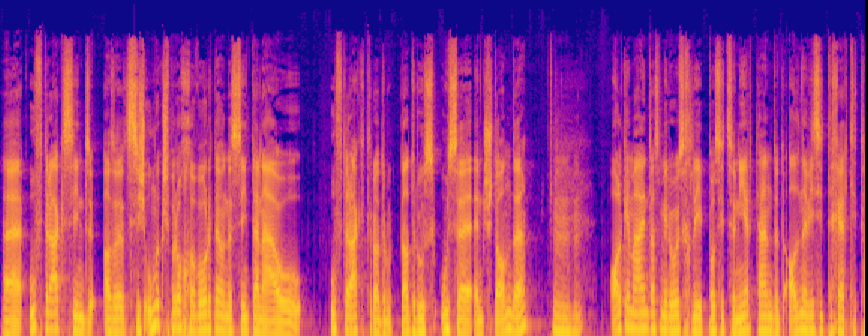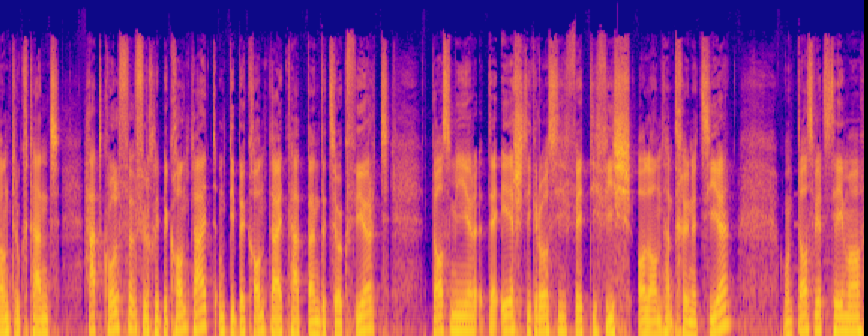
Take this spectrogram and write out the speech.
Äh, Aufträge sind, also es ist umgesprochen worden und es sind dann auch Aufträge daraus heraus entstanden. Mhm. Allgemein, dass wir uns ein bisschen positioniert haben und allen Visitenkärtchen die Hand gedrückt haben, hat geholfen für ein bisschen Bekanntheit und die Bekanntheit hat dann dazu geführt, dass wir den ersten grossen, fetten Fisch an Land haben können ziehen und das wird das Thema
